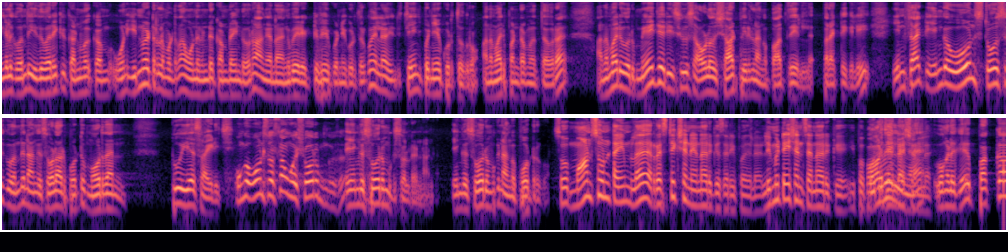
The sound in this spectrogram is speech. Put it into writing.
எங்களுக்கு வந்து இது வரைக்கும் கன்வ கம் ஒன் இன்வெர்ட்டரில் மட்டும் தான் ஒன்று ரெண்டு கம்ப்ளைண்ட் வரும். அங்கே நாங்கள் போய் ரெக்டிஃபை பண்ணி கொடுத்துருக்கோம். இல்லை சேஞ்ச் பண்ணியே கொடுத்துருக்குறோம். அந்த மாதிரி பண்ணுறோமே தவிர அந்த மாதிரி ஒரு மேஜர் இஷ்யூஸ் அவ்வளோ ஷார்ட் பீரியட் நாங்கள் பார்த்ததே இல்லை ப்ராக்டிக்கலி இன்ஃபேக்ட் எங்கள் ஓன் ஸ்டோர்ஸுக்கு வந்து நாங்கள் சோலார் போட்டு மோர் தேன் டூ இயர்ஸ் ஆயிடுச்சு. உங்கள் ஓன் சோர்ஸ் தான் உங்கள் ஷோரூமுக்கு சார் எங்கள் ஷோரூமுக்கு சொல்கிறேன் நான். எங்கள் ஷோரூமுக்கு நாங்கள் போட்டிருக்கோம். ஸோ மான்சூன் டைமில் ரெஸ்ட்ரிக்ஷன் என்ன இருக்குது சார் இப்போ இதில்? லிமிடேஷன்ஸ் என்ன இருக்குது இப்போ பவர் ஜென்ரேஷனில் உங்களுக்கு பக்கா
